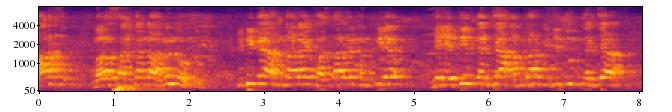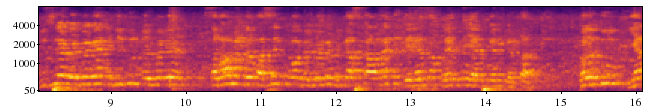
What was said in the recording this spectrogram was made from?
आज मला सांगताना आनंद होतो. की ठीक आहे आमदार आहे खासदार आहे मंत्री आहे हे येतील त्यांच्या आमदार निधीतून त्यांच्या दुसऱ्या वेगवेगळ्या निधीतून वेगवेगळे सभामंडप असेल किंवा वेगवेगळे विकास काम आहे ते देण्याचा प्रयत्न या ठिकाणी करतात. परंतु या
